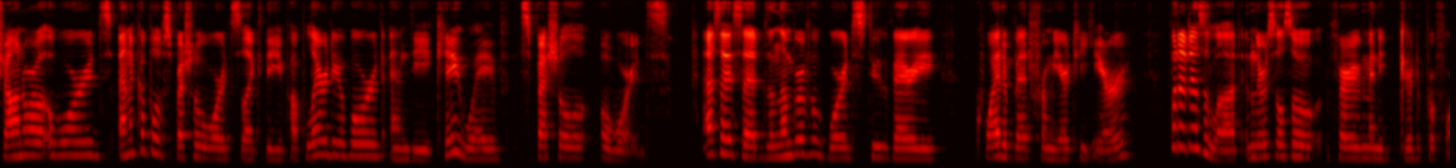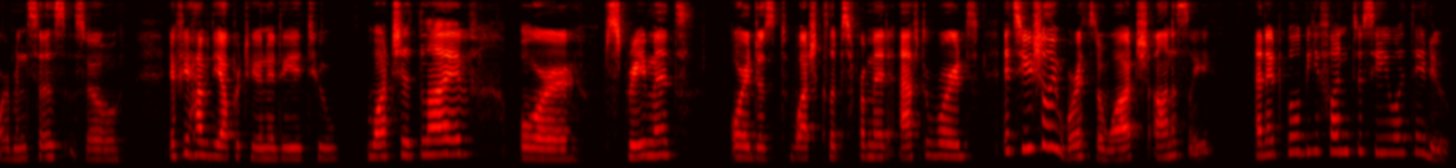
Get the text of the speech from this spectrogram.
genre awards, and a couple of special awards like the Popularity Award and the K Wave Special Awards. As I said, the number of awards do vary quite a bit from year to year, but it is a lot, and there's also very many good performances, so if you have the opportunity to watch it live or stream it or just watch clips from it afterwards, it's usually worth the watch, honestly. And it will be fun to see what they do.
